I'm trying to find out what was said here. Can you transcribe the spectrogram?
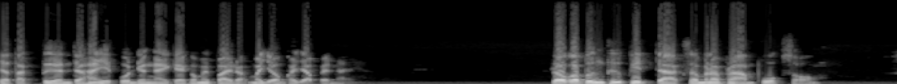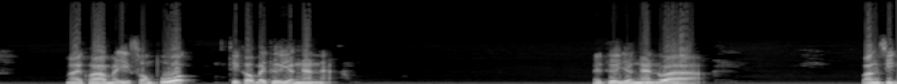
จะตักเตือนจะให้เหตุผลยังไง แกก็ไม่ไปหรอกไม่ยอมขยับไปไหน เราก็พึงถือผิดจากสมณพราหมณ์พวกสองหมายความมาอีกสองพวกที่เขาไม่ถืออย่างนั้นน่ะ ไม่ถืออย่างนั้นว่า บางสิ่ง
